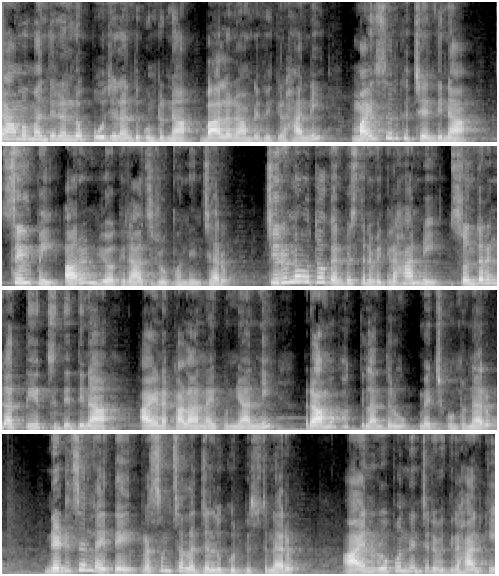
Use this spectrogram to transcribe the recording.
రామ మందిరంలో పూజలు అందుకుంటున్న బాలరాముడి విగ్రహాన్ని మైసూరుకు చెందిన శిల్పి అరుణ్ యోగిరాజ్ రూపొందించారు. చిరునవ్వుతో కనిపిస్తున్న విగ్రహాన్ని సుందరంగా తీర్చిదిద్దిన ఆయన కళా నైపుణ్యాన్ని రామభక్తులందరూ మెచ్చుకుంటున్నారు. నెటిజన్లైతే ప్రశంసల జల్లు కురిపిస్తున్నారు. ఆయన రూపొందించిన విగ్రహానికి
